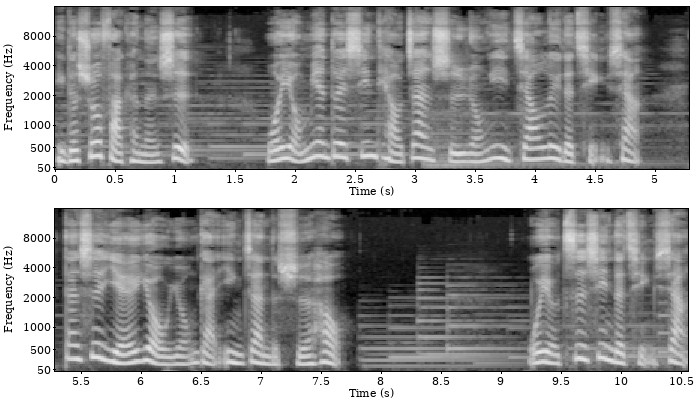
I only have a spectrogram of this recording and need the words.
你的说法可能是：我有面对新挑战时容易焦虑的倾向，但是也有勇敢应战的时候。我有自信的倾向，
